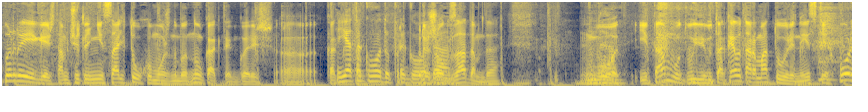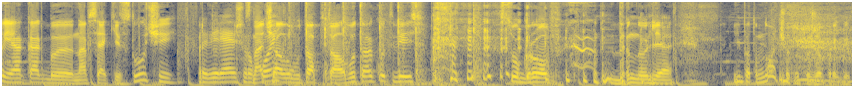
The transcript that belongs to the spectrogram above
прыгаешь, там чуть ли не сальтуху можно было, ну, как ты говоришь? э, как Я так в воду прыгала, Прыжок да. задом, да? Вот. И там вот, вот такая вот арматурина. И с тех пор я как бы на всякий случай Проверяешь рукой. сначала утоптал вот так вот весь сугроб до нуля. И потом, ну а что тут уже прыгать?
